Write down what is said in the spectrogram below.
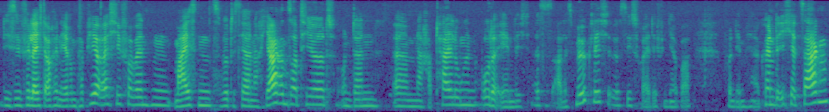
die Sie vielleicht auch in Ihrem Papierarchiv verwenden. Meistens wird es ja nach Jahren sortiert und dann ähm, nach Abteilungen oder ähnlich. Es ist alles möglich, es ist frei definierbar. Von dem her könnte ich jetzt sagen,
